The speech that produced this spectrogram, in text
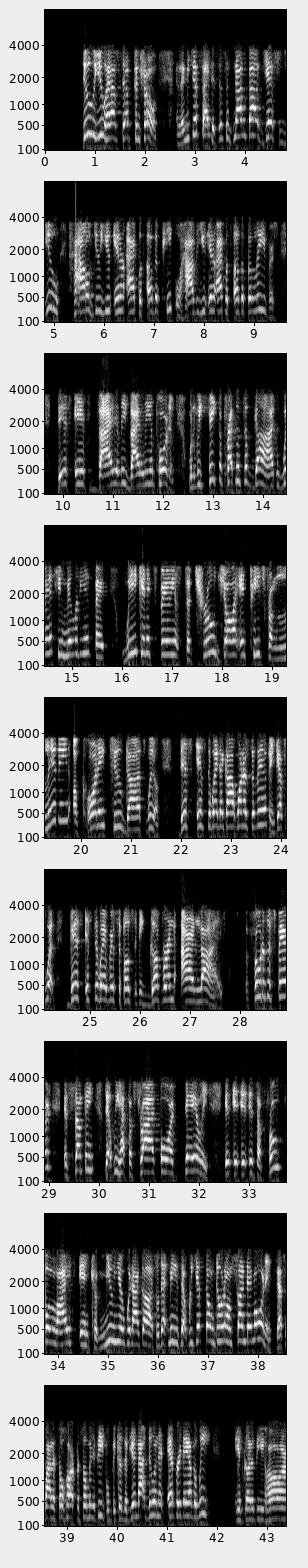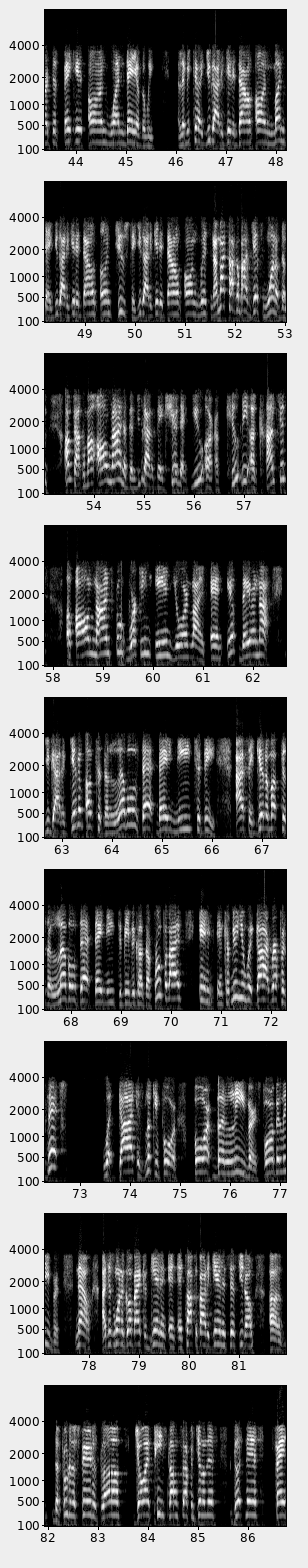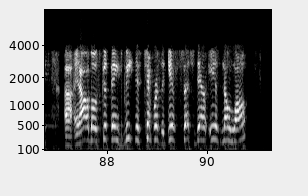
Do you have self control? And let me just say this this is not about just you. How do you interact with other people? How do you interact with other believers? This is vitally, vitally important. When we seek the presence of God with humility and faith, we can experience the true joy and peace from living according to God's will. This is the way that God wants us to live. And guess what? This is the way we're supposed to be govern our lives. The fruit of the Spirit is something that we have to strive for daily. It, it, it's a fruitful life in communion with our God. So that means that we just don't do it on Sunday morning. That's why it's so hard for so many people, because if you're not doing it every day of the week, it's going to be hard to fake it on one day of the week. And let me tell you, you got to get it down on Monday. You got to get it down on Tuesday. You got to get it down on Wednesday. I'm not talking about just one of them. I'm talking about all nine of them. You got to make sure that you are acutely conscious of all nine fruit working in your life. And if they are not, you got to get them up to the levels that they need to be. I say get them up to the levels that they need to be because a fruitful life in, in communion with God represents what God is looking for for believers, for believers. Now, I just want to go back again and, and, and talk about again. It says, you know, uh, the fruit of the Spirit is love, joy, peace, long suffering, gentleness, goodness, faith, uh, and all those good things, meekness, temperance, against such there is no law.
